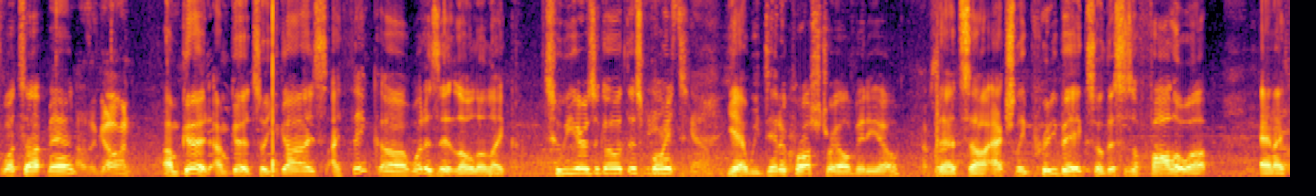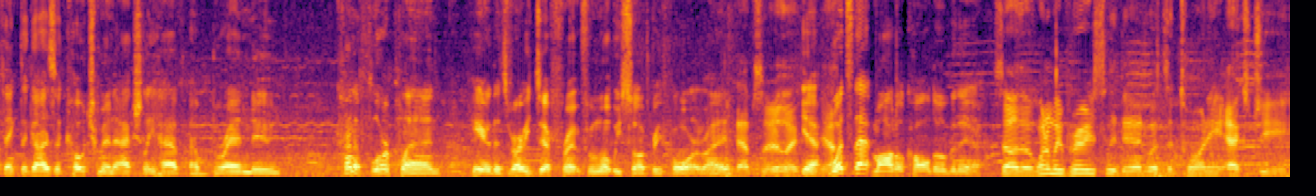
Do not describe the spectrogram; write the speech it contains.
what's up, man? How's it going? I'm good. I'm good. So you guys, I think, uh, what is it, Lola? Like two years ago at this point? ago. Yeah, we did a cross trail video. Absolutely. That's uh, actually pretty big. So this is a follow up, and I think the guys at Coachmen actually have a brand new kind of floor plan here that's very different from what we saw before, right? Absolutely. Yeah. What's that model called over there? So the one we previously did was the 20XG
